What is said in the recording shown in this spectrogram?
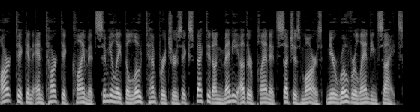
Arctic and Antarctic climates simulate the low temperatures expected on many other planets such as Mars, near rover landing sites.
